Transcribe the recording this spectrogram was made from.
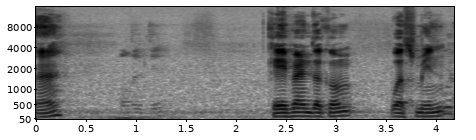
أه؟ كيف عندكم واسم مقيد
